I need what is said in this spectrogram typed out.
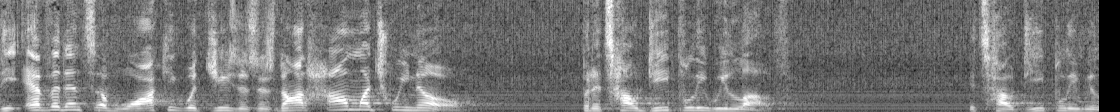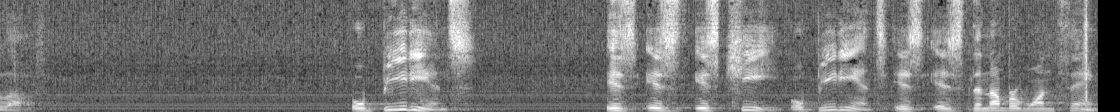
The evidence of walking with Jesus is not how much we know, but it's how deeply we love. It's how deeply we love obedience is, is, is key. Obedience is, is the number one thing.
